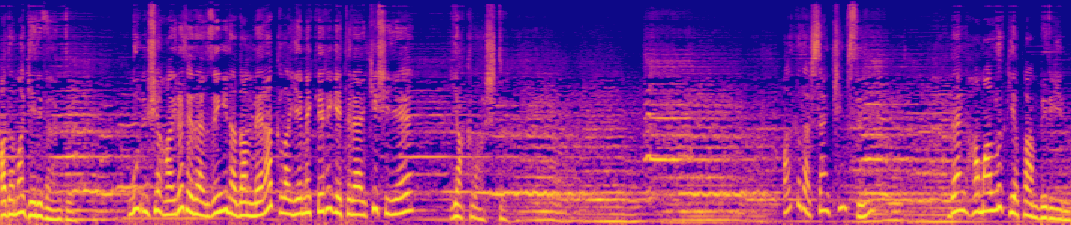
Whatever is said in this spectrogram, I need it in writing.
adama geri verdi. Bu işe hayret eden zengin adam merakla yemekleri getiren kişiye yaklaştı. Arkadaş sen kimsin? Ben hamallık yapan biriyim.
